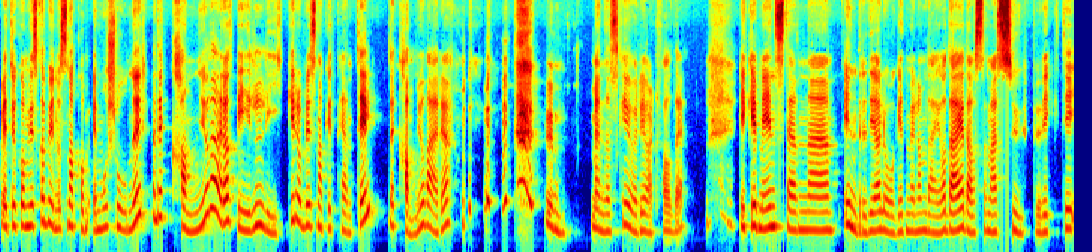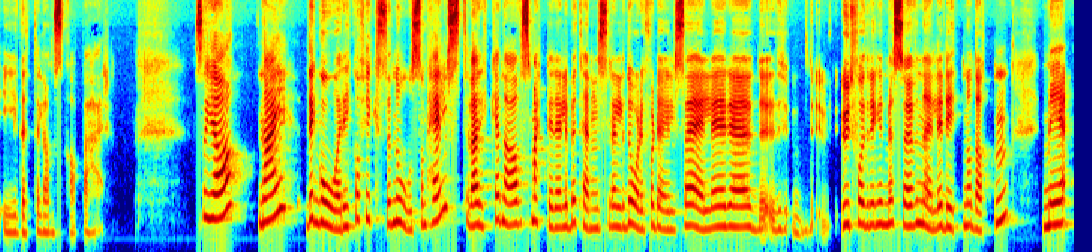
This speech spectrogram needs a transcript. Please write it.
vet ikke om vi skal begynne å snakke om emosjoner, men det kan jo være at bilen liker å bli snakket pent til. Det kan jo være. Um, mennesket gjør i hvert fall det. Ikke minst den uh, indre dialogen mellom deg og deg, da, som er superviktig i dette landskapet her. Så ja, nei, det går ikke å fikse noe som helst, verken av smerter eller betennelser eller dårlig fordøyelse eller uh, utfordringer med søvn eller ditten og datten med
